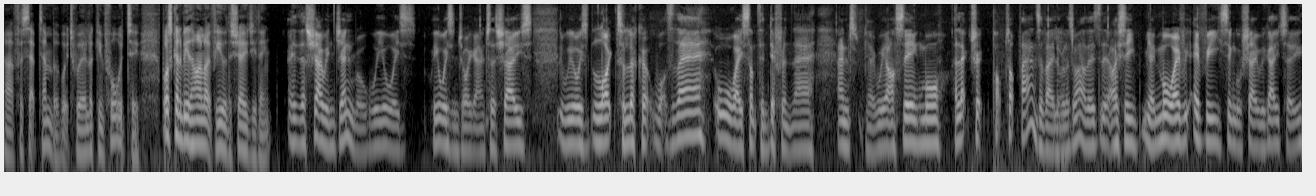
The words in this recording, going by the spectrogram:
uh, for September, which we're looking forward to. What's going to be the highlight for you of the show? Do you think? Uh, The show in general, we always we always enjoy going to the shows. We always like to look at what's there. Always something different there, and you know, we are seeing more electric pop top vans available Yeah. as well. There's I see you know more every every single show we go to.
